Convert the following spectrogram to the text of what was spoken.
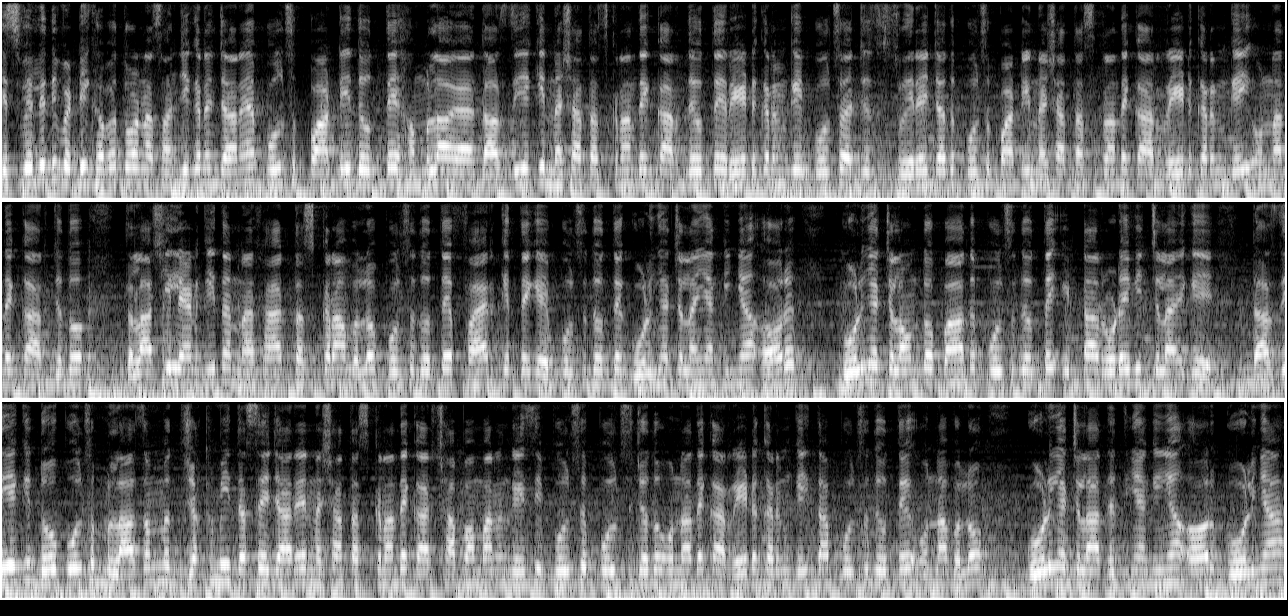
ਇਸ ਵੇਲੇ ਦੀ ਵੱਡੀ ਖਬਰ ਤੁਹਾਡੇ ਨਾਲ ਸਾਂਝੀ ਕਰਨ ਜਾ ਰਹੇ ਹਾਂ ਪੁਲਿਸ ਪਾਰਟੀ ਦੇ ਉੱਤੇ ਹਮਲਾ ਹੋਇਆ ਦੱਸਦੀ ਹੈ ਕਿ ਨਸ਼ਾ ਤਸਕਰਾਂ ਦੇ ਘਰ ਦੇ ਉੱਤੇ ਰੇਡ ਕਰਨ ਗਈ ਪੁਲਿਸ। ਅੱਜ ਸਵੇਰੇ ਜਦ ਪੁਲਿਸ ਪਾਰਟੀ ਨਸ਼ਾ ਤਸਕਰਾਂ ਦੇ ਘਰ ਰੇਡ ਕਰਨ ਗਈ, ਉਹਨਾਂ ਦੇ ਘਰ ਜਦੋਂ ਤਲਾਸ਼ੀ ਲੈਣ ਗਈ ਤਾਂ ਨਸ਼ਾ ਤਸਕਰਾਂ ਵੱਲੋਂ ਪੁਲਿਸ ਦੇ ਉੱਤੇ ਫਾਇਰ ਕੀਤੇ ਗਏ। ਪੁਲਿਸ ਦੇ ਉੱਤੇ ਗੋਲੀਆਂ ਚਲਾਈਆਂ ਗਈਆਂ ਔਰ ਗੋਲੀਆਂ ਚਲਾਉਣ ਤੋਂ ਬਾਅਦ ਪੁਲਿਸ ਦੇ ਉੱਤੇ ਇੱਟਾਂ ਰੋੜੇ ਵੀ ਚਲਾਏ ਗਏ। ਦੱਸਦੀ ਹੈ ਕਿ ਦੋ ਪੁਲਿਸ ਮੁਲਾਜ਼ਮ ਜ਼ਖਮੀ ਦੱਸੇ ਜਾ ਰਹੇ ਨਸ਼ਾ ਤਸਕਰਾਂ ਦੇ ਘਰ ਛਾਪਾ ਮਾਰਨ ਗਈ ਸੀ। ਪੁਲਿਸ ਪੁਲਿਸ ਜਦੋਂ ਉਹਨਾਂ ਦੇ ਘਰ ਰੇਡ ਕਰਨ ਗਈ ਤਾਂ ਪੁਲਿਸ ਦੇ ਉੱਤੇ ਉਹਨਾਂ ਵੱਲੋਂ ਗੋਲੀਆਂ ਚਲਾ ਦਿੱਤੀਆਂ ਗਈਆਂ ਔਰ ਗੋਲੀਆਂ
